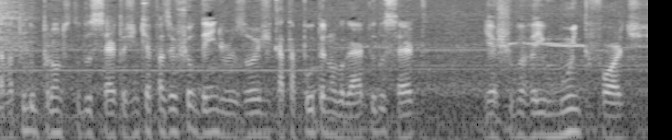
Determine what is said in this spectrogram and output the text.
Tava tudo pronto, tudo certo. A gente ia fazer o show Dangerous hoje, catapulta no lugar, tudo certo. E a chuva veio muito forte,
